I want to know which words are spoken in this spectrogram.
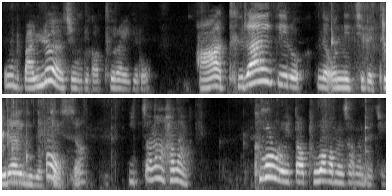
우리 말려야지 우리가 드라이기로 아 드라이기로. 근데 언니 집에 드라이기 몇 개 어. 있어? 있잖아 하나. 그걸로 이따 돌아가면서 하면 되지.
